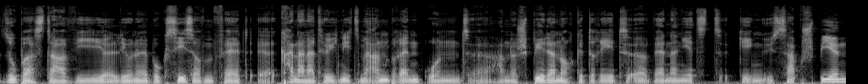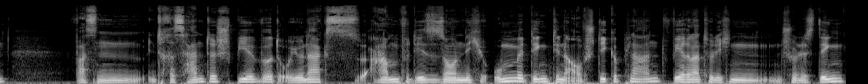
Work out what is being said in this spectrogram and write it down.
Superstar wie Lionel Buxis auf dem Feld äh, kann da natürlich nichts mehr anbrennen und äh, haben das Spiel dann noch gedreht, äh, werden dann jetzt gegen USAP spielen was ein interessantes Spiel wird. Oyonnax haben für die Saison nicht unbedingt den Aufstieg geplant. Wäre natürlich ein, schönes Ding.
